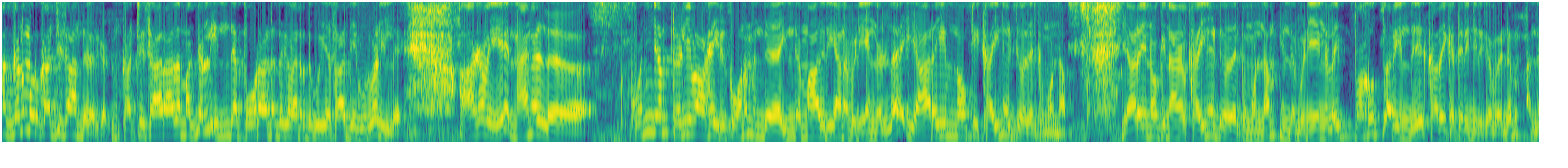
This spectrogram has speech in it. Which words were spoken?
மக்களும் ஒரு கட்சி சார்ந்தவர்கள். கட்சி சாராத மக்கள் இந்த போராட்டத்துக்கு வர்றதுக்குரிய சாத்தியக்கூறுகள் இல்லை. ஆகவே நாங்கள் கொஞ்சம் தெளிவாக இருக்கணும் இந்த இந்த மாதிரியான விடயங்களில் யாரையும் நோக்கி கை நீட்டுவதற்கு முன்னம். யாரையும் நோக்கி நாங்கள் கை நீட்டுவதற்கு முன்னம் இந்த விடயங்களை பகுத்தறிந்து கதைக்க தெரிஞ்சிருக்க வேண்டும். அந்த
